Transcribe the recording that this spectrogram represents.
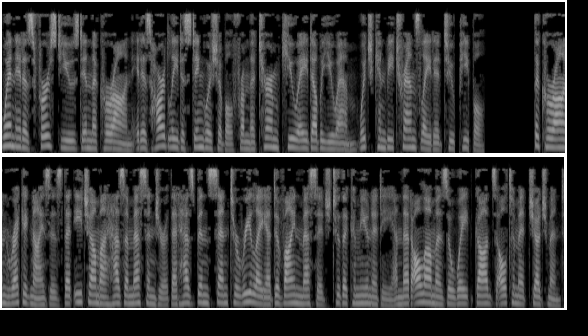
When it is first used in the Quran it is hardly distinguishable from the term Qawm which can be translated to people. The Quran recognizes that each ummah has a messenger that has been sent to relay a divine message to the community and that all ummahs await God's ultimate judgment.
